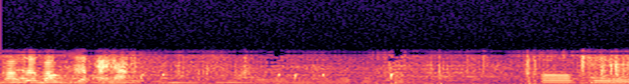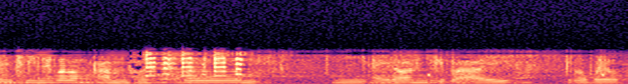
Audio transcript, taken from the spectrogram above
ก็เออบอกเกือบไปแล้วโอเค ทีนี้ก็ต้องทำท็อปเพิ่มมีไอรอนเก็บไว้เอาไปเอาไป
